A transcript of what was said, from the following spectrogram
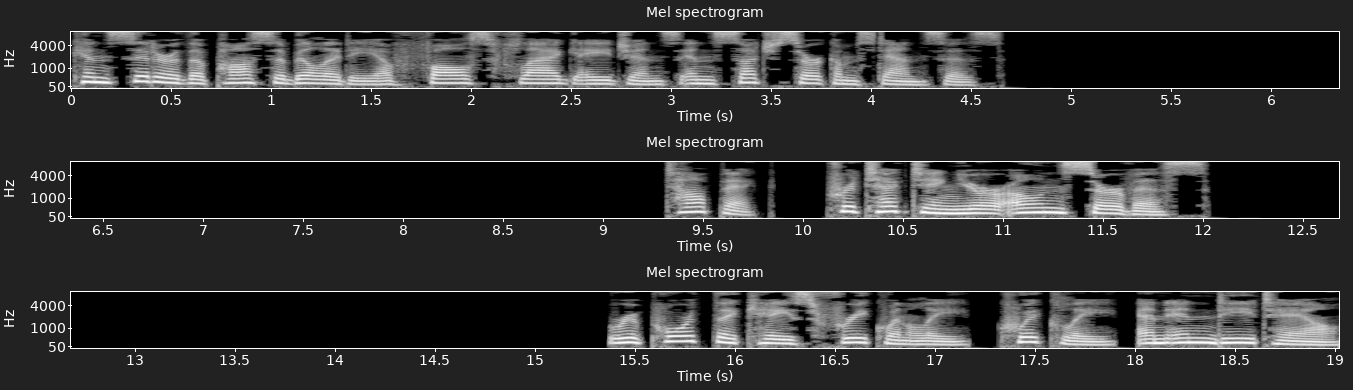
Consider the possibility of false flag agents in such circumstances. Topic: Protecting your own service. Report the case frequently, quickly, and in detail.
